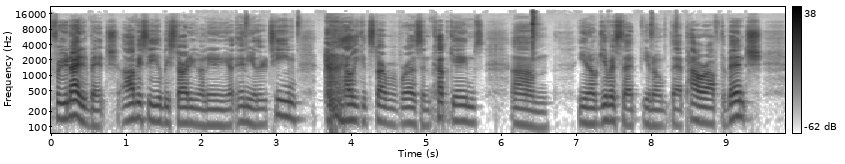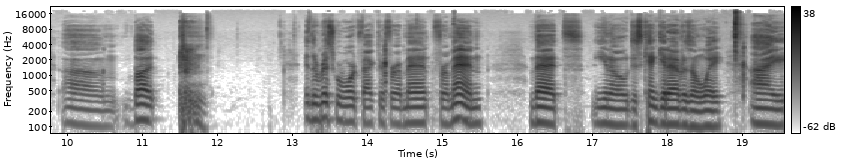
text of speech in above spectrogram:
For United bench, obviously he'll be starting on any any other team. Hell, he could start with us in cup games. Um, you know, give us that you know that power off the bench. Um, but the risk reward factor for a man for a man that you know just can't get out of his own way. I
